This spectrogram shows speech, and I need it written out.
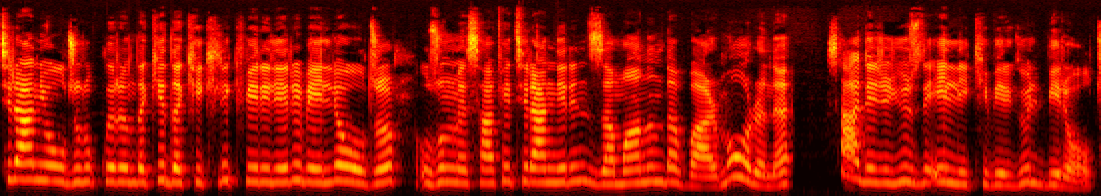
Tren yolculuklarındaki dakiklik verileri belli oldu. Uzun mesafe trenlerin zamanında varma oranı sadece %52,1 oldu.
